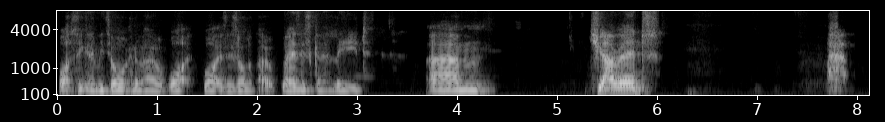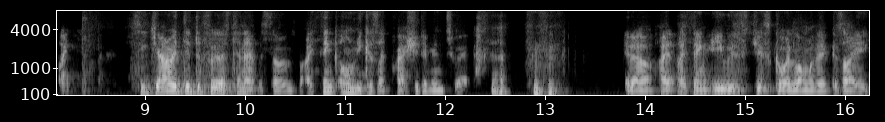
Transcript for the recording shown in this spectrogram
what's he going to be talking about? What what is this all about? Where's this going to lead? Um, Jared, I, see, Jared did the first ten episodes, but I think only because I pressured him into it. you know, I, I think he was just going along with it because I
